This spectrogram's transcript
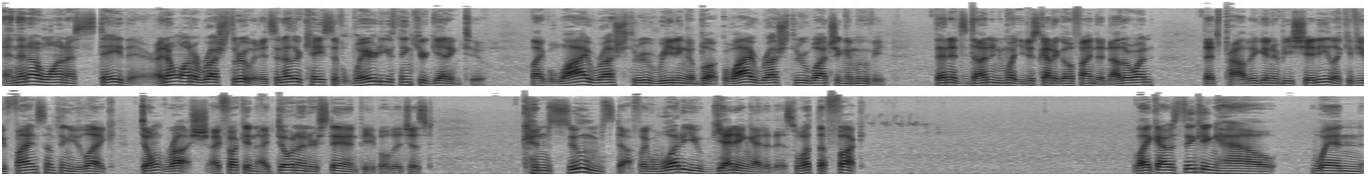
and then I want to stay there. I don't want to rush through it. It's another case of where do you think you're getting to? Like, why rush through reading a book? Why rush through watching a movie? Then it's done, and what? You just got to go find another one that's probably going to be shitty. Like, if you find something you like, don't rush. I fucking, I don't understand people that just consume stuff. Like, what are you getting out of this? What the fuck? Like, I was thinking how when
